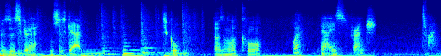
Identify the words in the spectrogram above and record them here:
Who's this guy? This is Gad. Cool. Doesn't look cool. What? Yeah, he's French. It's fine.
